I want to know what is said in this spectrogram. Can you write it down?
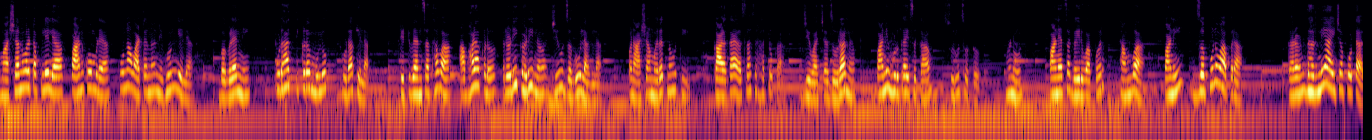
माशांवर टपलेल्या पानकोंबड्या कुणा वाटणं निघून गेल्या. बगळ्यांनी पुढात तिकडं मुलूक थोडा केला. टिटव्यांचा थवा आभाळाकडं रडी घडीनं जीव जगू लागला. पण आशा मरत नव्हती. काळ काय असाच राहतो का? जीवाच्या जोरानं पाणी हुडकायचं काम सुरूच होतं. म्हणून पाण्याचा गैरवापर थांबवा. पाणी जपून वापरा. कारण धरणी आईच्या पोटात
